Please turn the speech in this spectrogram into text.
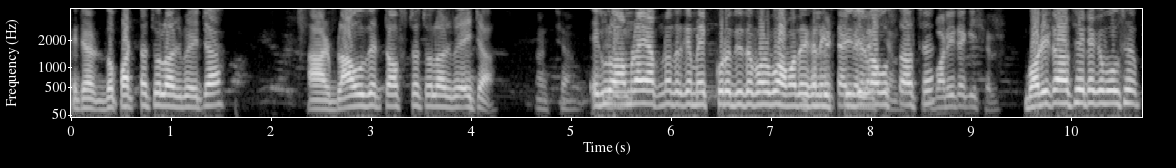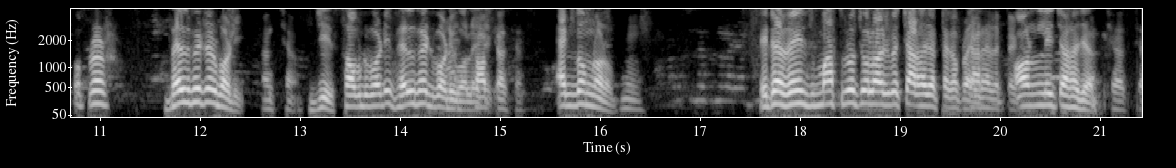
এটার দোপাট্টা চলে আসবে এটা। আর ব্লাউজের টপসটা চলে আসবে এটা আচ্ছা। এগুলো আমরাই আপনাদেরকে মেক করে দিতে পারব। আমাদের এখানে স্টিচের ব্যবস্থা আছে। বডিটা কিসের? বডিটা আছে এটাকে বলছে আপনার ভেলভেটের বডি আচ্ছা। জি সফট বডি ভেলভেট বডি বলে সফট আছে। একদম নরম। এটা রেঞ্জ মাত্র চলে আসবে চার হাজার টাকা প্রাইস 4,000 অনলি চার হাজার। আচ্ছা আচ্ছা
